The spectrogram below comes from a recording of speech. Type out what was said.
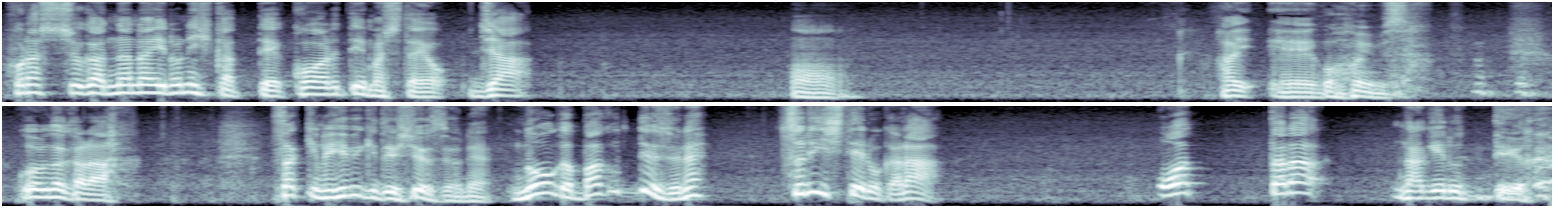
フラッシュが七色に光って壊れていましたよ。じゃあ。うん。はい、えー、ご本由美さん。これだからさっきの響きと一緒ですよね。脳がバグってるんですよね。釣りしてるから終わったら投げるっていう。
